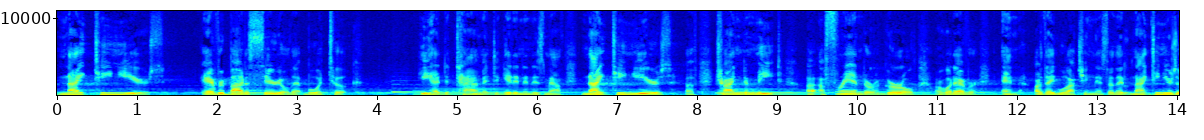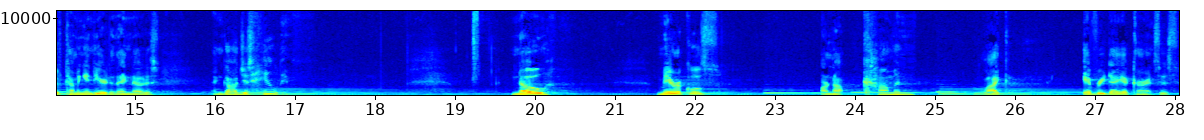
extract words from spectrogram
19 years, every bite of cereal that boy took, he had to time it to get it in his mouth. 19 years of trying to meet a, a, friend or a girl or whatever. And are they watching this? Are they 19 years of coming in here? Do they notice? And God just healed him. No, miracles are not common like everyday occurrences,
